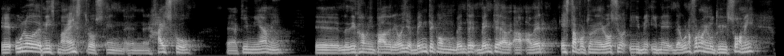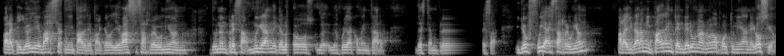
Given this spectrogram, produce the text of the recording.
Eh, uno de mis maestros en, high school, eh, aquí en Miami, eh, le dijo a mi padre, oye, vente, con, vente, a, ver esta oportunidad de negocio y, de alguna forma me utilizó a mí para que yo llevase a mi padre, para que lo llevase a esa reunión de una empresa muy grande que luego les voy a comentar de esta empresa. Y yo fui a esta reunión para ayudar a mi padre a entender una nueva oportunidad de negocio.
